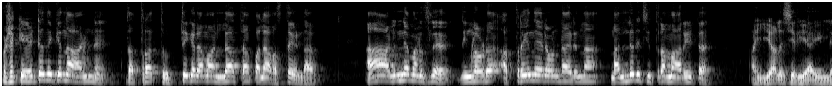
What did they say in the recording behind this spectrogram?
പക്ഷെ കേട്ട് നിൽക്കുന്ന ആളിന് അതത്ര തൃപ്തികരമല്ലാത്ത പല അവസ്ഥയുണ്ടാകും. ആ ആളിന്റെ മനസ്സിൽ നിങ്ങളോട് അത്രയും നേരം ഉണ്ടായിരുന്ന നല്ലൊരു ചിത്രം മാറിയിട്ട് അയാൾ ശരിയായില്ല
